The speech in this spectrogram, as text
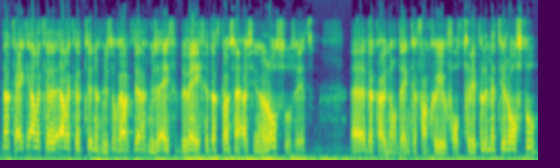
Nou kijk, elke, elke 20 minuten of elke 30 minuten even bewegen. Dat kan zijn als je in een rolstoel zit. Uh, dan kan je nog denken van kun je bijvoorbeeld trippelen met die rolstoel.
